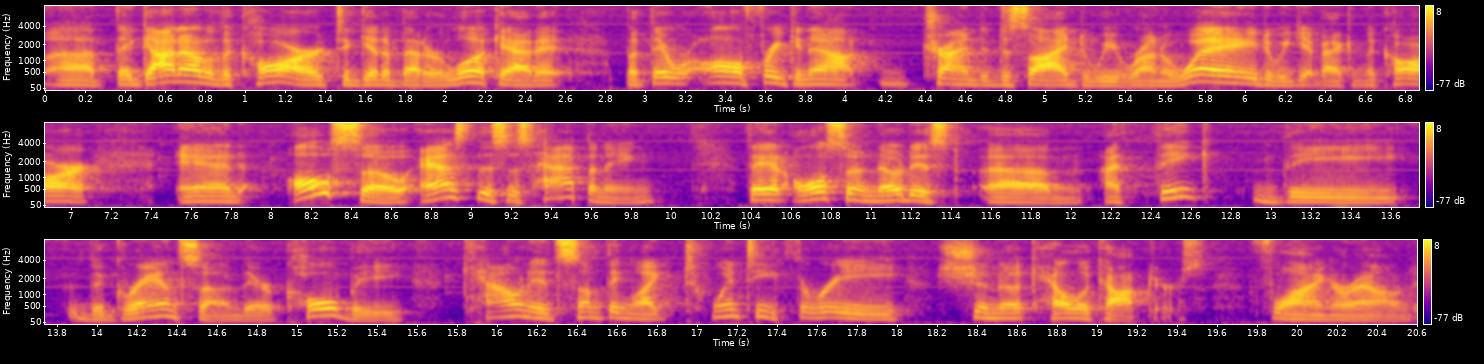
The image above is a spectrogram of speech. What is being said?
uh, they got out of the car to get a better look at it, but they were all freaking out trying to decide do we run away? Do we get back in the car? And also, as this is happening, they had also noticed, um, I think the the grandson there, Colby, counted something like 23 Chinook helicopters flying around,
